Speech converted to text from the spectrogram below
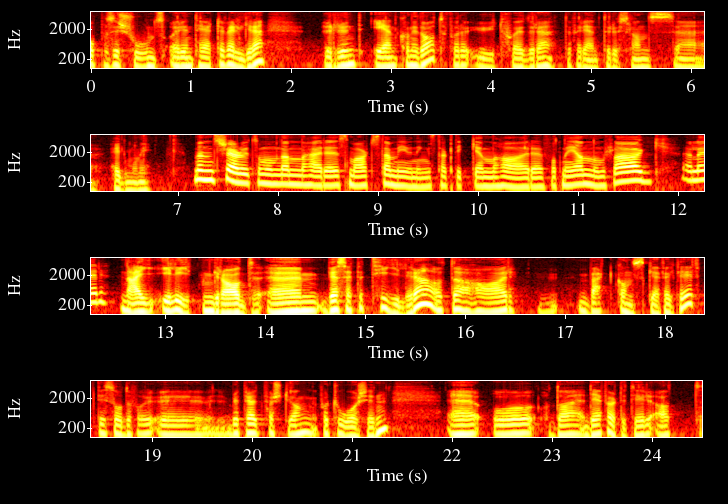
opposisjonsorienterte velgere, rundt én kandidat for å utfordre Det forente Russlands eh, hegemoni. Men ser det ut som om denne smart stemmegivningstaktikken har eh, fått noe gjennomslag, eller? Nei, i liten grad. Um, vi har sett det tidligere, at det har vært ganske effektivt. Vi så det for, uh, ble prøvd første gang for to år siden. Og det førte til at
